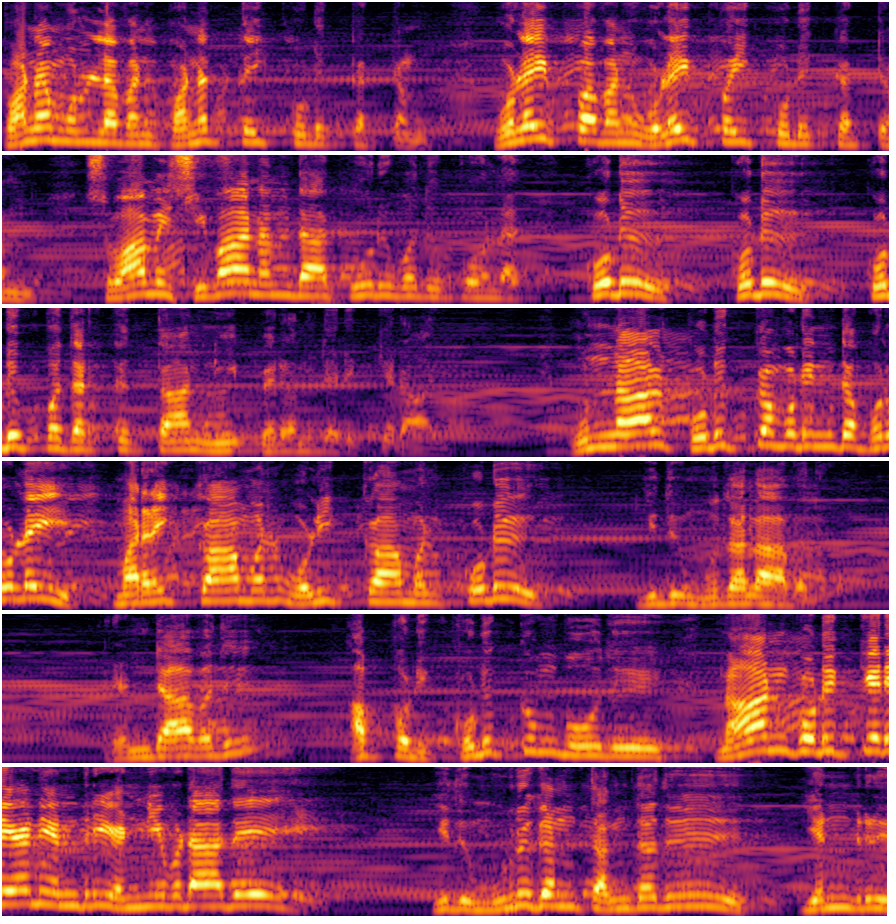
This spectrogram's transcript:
பணம் உள்ளவன் பணத்தை கொடுக்கட்டும். உழைப்பவன் உழைப்பை கொடுக்கட்டும். சுவாமி சிவானந்தா கூறுவது போல கொடு கொடு கொடுப்பதற்குத்தான் நீ பிறந்திருக்கிறாய். உன்னால் கொடுக்க முடிந்த பொருளை மறைக்காமல் ஒழிக்காமல் கொடு. இது முதலாவது. இரண்டாவது அப்படி கொடுக்கும் போது நான் கொடுக்கிறேன் என்று எண்ணிவிடாதே. இது முருகன் தந்தது என்று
